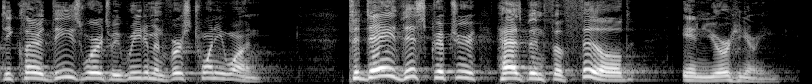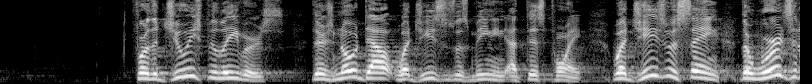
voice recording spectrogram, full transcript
declared these words. We read them in verse 21. Today, this scripture has been fulfilled in your hearing. For the Jewish believers, there's no doubt what Jesus was meaning at this point. What Jesus was saying, the words that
